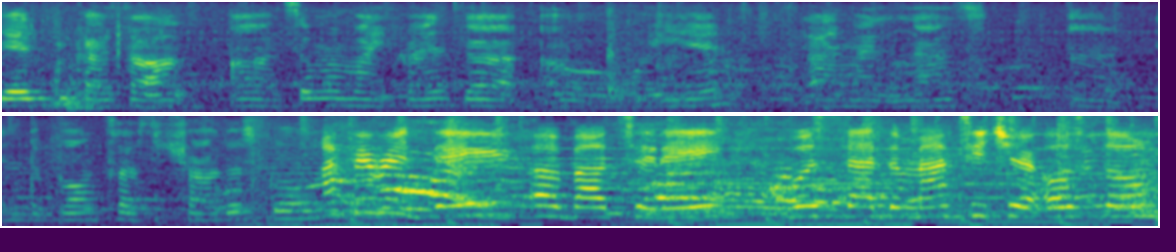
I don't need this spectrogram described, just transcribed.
good because uh, uh, some of my friends are uh, here at my last in the Bronx Charter School. My favorite day about today was that the math teacher also,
